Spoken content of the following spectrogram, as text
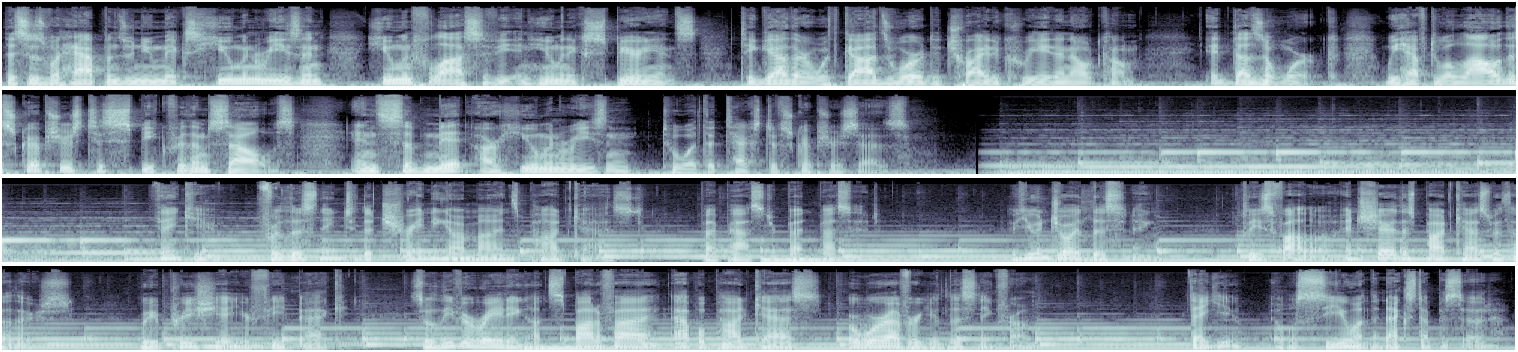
This is what happens when you mix human reason, human philosophy, and human experience together with God's Word to try to create an outcome. It doesn't work. We have to allow the Scriptures to speak for themselves and submit our human reason to what the text of Scripture says. Thank you for listening to the Training Our Minds podcast by Pastor Ben Bessett. If you enjoyed listening, please follow and share this podcast with others. We appreciate your feedback, so leave a rating on Spotify, Apple Podcasts, or wherever you're listening from. Thank you, and we'll see you on the next episode.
